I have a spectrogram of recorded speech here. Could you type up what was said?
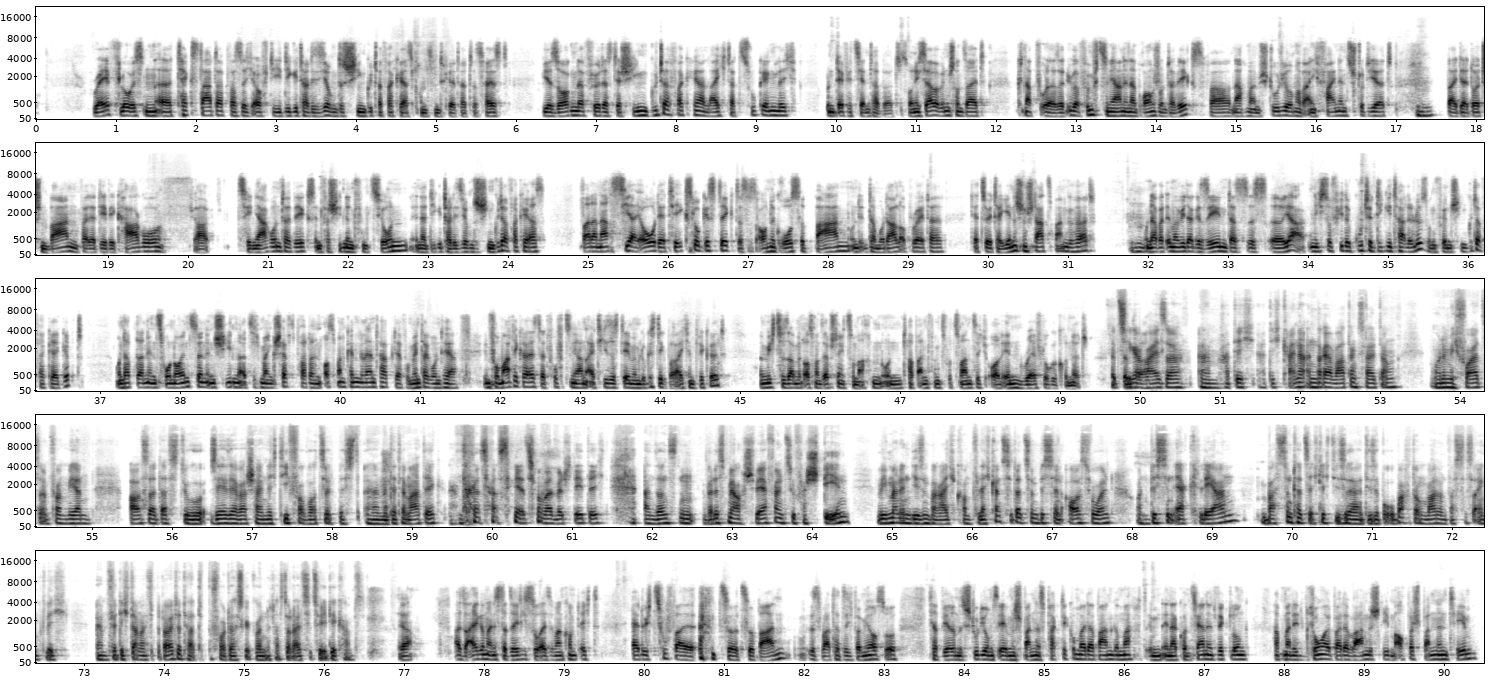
Railflow ist ein äh, Tech-Startup, was sich auf die Digitalisierung des Schienengüterverkehrs konzentriert hat. Das heißt, wir sorgen dafür, dass der Schienengüterverkehr leichter zugänglich und effizienter wird. So, und ich selber bin schon seit knapp oder seit über 15 Jahren in der Branche unterwegs, war nach meinem Studium, habe eigentlich Finance studiert, mhm. bei der Deutschen Bahn, bei der DB Cargo, ja, zehn Jahre unterwegs in verschiedenen Funktionen in der Digitalisierung des Schienengüterverkehrs, war danach CIO der TX Logistik, das ist auch eine große Bahn- und Intermodal-Operator, der zur italienischen Staatsbahn gehört. Mhm. Und habe halt immer wieder gesehen, dass es äh, ja nicht so viele gute digitale Lösungen für den Schienengüterverkehr gibt und habe dann in 2019 entschieden, als ich meinen Geschäftspartner in Ostmann kennengelernt habe, der vom Hintergrund her Informatiker ist, seit 15 Jahren IT-Systeme im Logistikbereich entwickelt, mich zusammen mit Osman selbstständig zu machen und habe Anfang 2020 All-in Railflow gegründet. Witzigerweise ähm, hatte, ich, hatte ich keine andere Erwartungshaltung, ohne mich vorher zu informieren, außer dass du sehr, sehr wahrscheinlich tief verwurzelt bist äh, mit der Thematik. Das hast du jetzt schon mal bestätigt. Ansonsten würde es mir auch schwerfallen zu verstehen, wie man in diesen Bereich kommt. Vielleicht kannst du dazu ein bisschen ausholen und ein bisschen erklären, was denn tatsächlich diese, diese Beobachtungen waren und was das eigentlich ähm, für dich damals bedeutet hat, bevor du das gegründet hast oder als du zur Idee kamst. Ja, also allgemein ist tatsächlich so, also man kommt echt eher durch Zufall zur, zur Bahn. Das war tatsächlich bei mir auch so. Ich habe während des Studiums eben ein spannendes Praktikum bei der Bahn gemacht, in, in der Konzernentwicklung, habe meine Diplomarbeit bei der Bahn geschrieben, auch bei spannenden Themen.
